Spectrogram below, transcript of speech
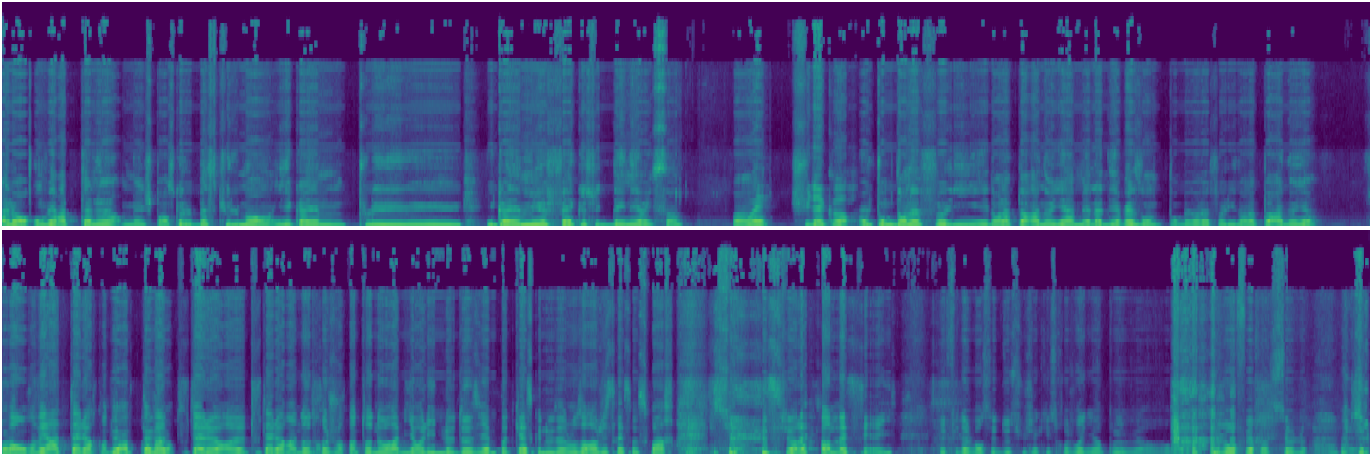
Alors, on verra tout à l'heure, mais je pense que le basculement, il est quand même plus, il est quand même mieux fait que celui de Daenerys, hein. Enfin, Ouais, je suis d'accord. Elle tombe dans la folie et dans la paranoïa, mais elle a des raisons de tomber dans la folie et dans la paranoïa. Enfin, Bon, on reverra tout à l'heure quand on verra tout à enfin, l'heure. tout à l'heure, euh, tout à l'heure, un autre jour, quand on aura mis en ligne le deuxième podcast que nous allons enregistrer ce soir sur, sur la fin de la série. Mais finalement, c'est deux sujets qui se rejoignent un peu. hein. On va peut-être plus en faire un seul. Qui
